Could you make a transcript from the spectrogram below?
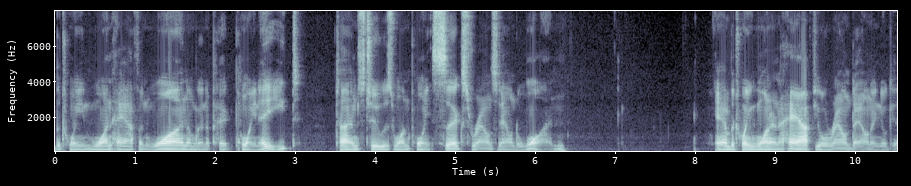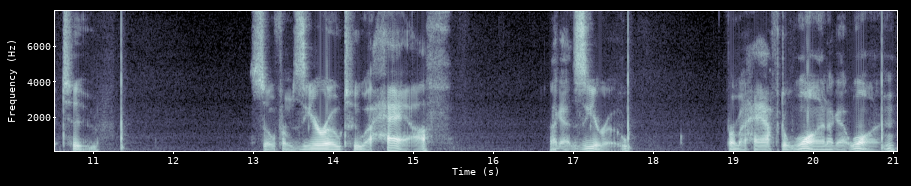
Between 1 half and 1, I'm going to pick 0.8 times 2 is 1.6, rounds down to 1. And between 1 and a half, you'll round down and you'll get 2. So from 0 to a half, I got 0. From a half to 1, I got 1.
